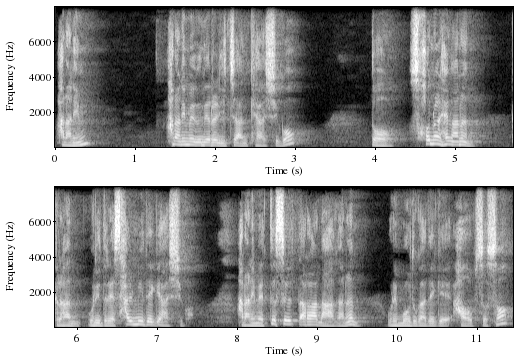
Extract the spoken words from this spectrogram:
하나님, 하나님의 은혜를 잊지 않게 하시고 또 선을 행하는 그러한 우리들의 삶이 되게 하시고 하나님의 뜻을 따라 나아가는 우리 모두가 되게 하옵소서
